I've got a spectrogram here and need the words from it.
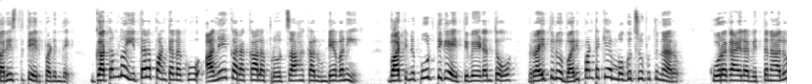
పరిస్థితి ఏర్పడింది. గతంలో ఇతర పంటలకు అనేక రకాల ప్రోత్సాహకాలుండేవని వాటిని పూర్తిగా ఎత్తివేయడంతో రైతులు వరి పంటకే మొగ్గు చూపుతున్నారు. కూరగాయల విత్తనాలు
